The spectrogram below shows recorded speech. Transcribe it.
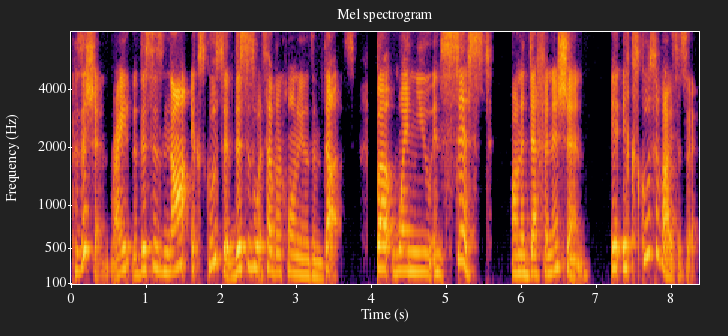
position, right? That this is not exclusive. This is what settler colonialism does. But when you insist on a definition, it exclusivizes it.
